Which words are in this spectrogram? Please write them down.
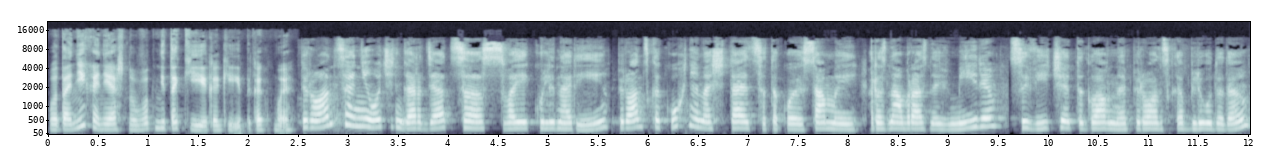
Вот они, конечно, вот не такие какие-то, как мы. Перуанцы, они очень гордятся гордятся своей кулинарией. Перуанская кухня, она считается такой самой разнообразной в мире. Цевиче — это главное перуанское блюдо, да?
